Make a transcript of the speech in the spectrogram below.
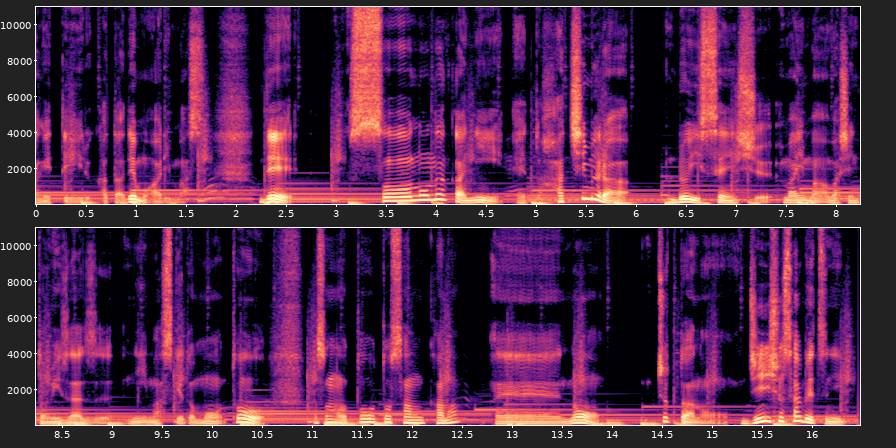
上げている方でもあります。で、その中に、えっと、八村塁選手、まあ、今、ワシントン・ウィザーズにいますけども、と、その弟さんかな、え、の、ちょっとあの、人種差別に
